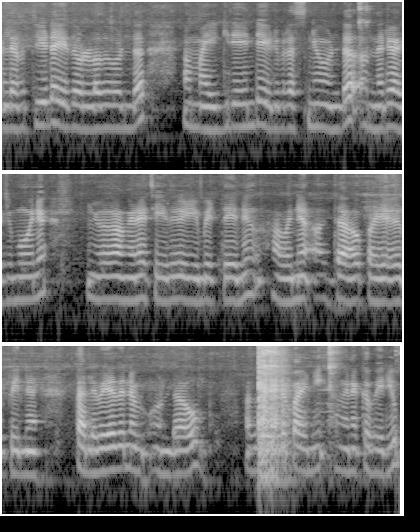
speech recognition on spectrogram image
അലർജിയുടെ ഇതുള്ളത് കൊണ്ട് മൈഗ്രെയിന്റെ ഒരു പ്രശ്നമുണ്ട്. അന്നേരം അജുമോന് അങ്ങനെ ചെയ്ത് കഴിയുമ്പോഴത്തേന് അവന് പിന്നെ തലവേദന ഉണ്ടാവും. അതുപോലെ പനി അങ്ങനെയൊക്കെ വരും.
